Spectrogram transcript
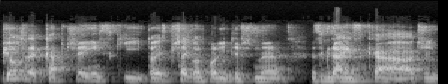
Piotrek Kapczyński, to jest przegląd polityczny z Gdańska, czyli e,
